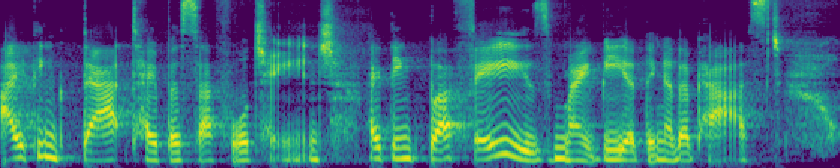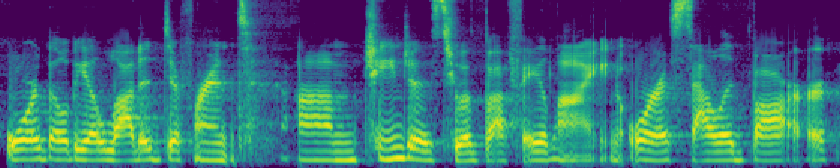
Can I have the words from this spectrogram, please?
I think that type of stuff will change. I think buffets might be a thing of the past, or there'll be a lot of different um, changes to a buffet line or a salad bar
